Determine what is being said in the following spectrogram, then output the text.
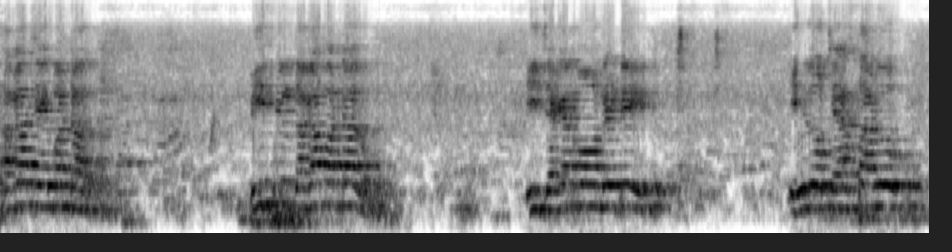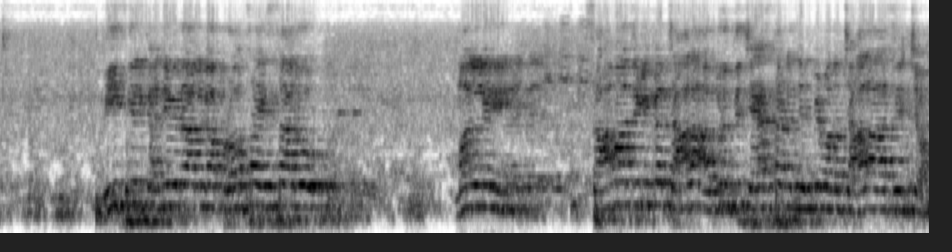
దగా చేయబడ్డారు. బీసీలు దగా పడ్డారు. ఈ జగన్మోహన్ రెడ్డి ఏదో చేస్తాడు బీసీలకు అన్ని విధాలుగా ప్రోత్సహిస్తారు మనల్ని సామాజికంగా చాలా అభివృద్ధి చేస్తాడని చెప్పి మనం చాలా ఆశించాం.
